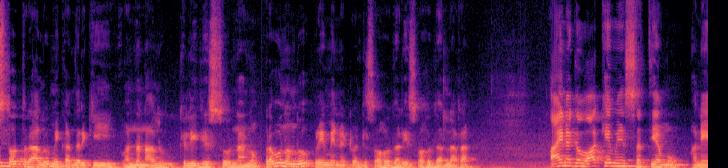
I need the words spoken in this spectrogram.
స్తోత్రాలు మీకు అందరికీ వందనాలు తెలియజేస్తూ ఉన్నాను. ప్రభునందు ప్రేమైనటువంటి సహోదరి సహోదరులారా ఆయన యొక్క వాక్యమే సత్యము అనే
